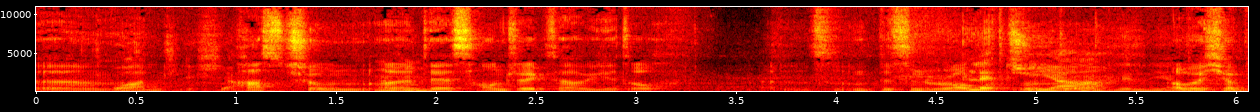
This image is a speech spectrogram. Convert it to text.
Ähm, Ordentlich, ja. passt schon. Mhm. Äh, der Soundtrack, da habe ich jetzt auch so ein bisschen Rock. Plätschern und- Ja. Aber ich habe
